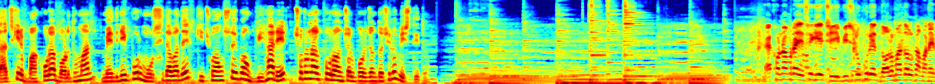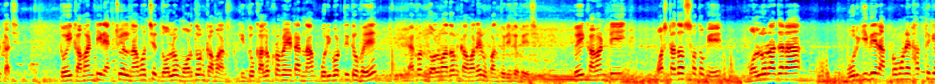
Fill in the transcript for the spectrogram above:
আজকের বাঁকুড়া, বর্ধমান, মেদিনীপুর, মুর্শিদাবাদের কিছু অংশ এবং বিহারের ছোটনাগপুর অঞ্চল পর্যন্ত ছিল বিস্তৃত। এখন আমরা এসে গিয়েছি বিষ্ণুপুরের দলমাদল কামানের কাছে। তো এই কামানটির অ্যাকচুয়াল নাম হচ্ছে দলমর্দন কামান, কিন্তু কালক্রমে এটার নাম পরিবর্তিত হয়ে এখন দলমাদন কামানে রূপান্তরিত হয়েছে। তো এই কামানটি অষ্টাদশ শতকে মল্ল রাজারা বর্গীদের আক্রমণের হাত থেকে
